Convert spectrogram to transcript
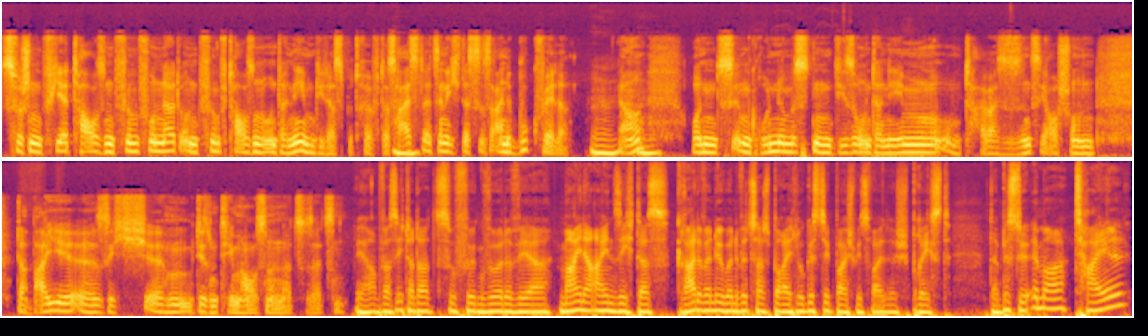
zwischen 4500 und 5000 Unternehmen, die das betrifft. Das mhm. heißt letztendlich, das ist eine Bugwelle. Mhm. Ja? Mhm. Und im Grunde müssten diese Unternehmen, und teilweise sind sie auch schon dabei, äh, sich ähm, mit diesem Thema auseinanderzusetzen. Ja, und was ich dann dazu fügen würde, wäre meine Einsicht, dass gerade wenn du über den Wirtschaftsbereich Logistik beispielsweise sprichst, dann bist du immer Teil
